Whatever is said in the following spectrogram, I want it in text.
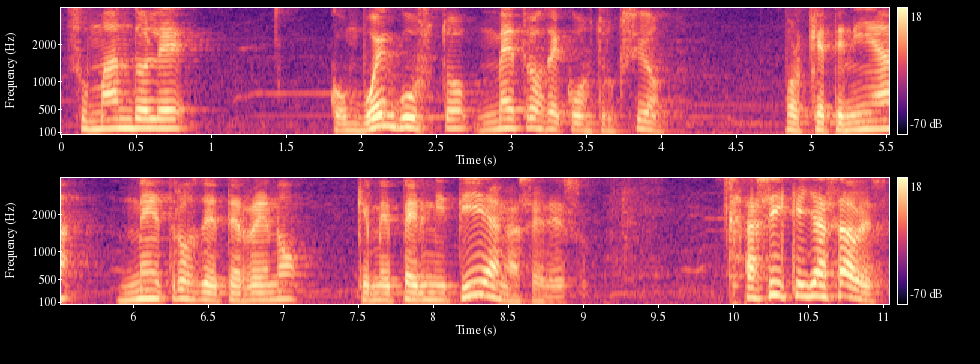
sumándole con buen gusto metros de construcción, porque tenía metros de terreno que me permitían hacer eso. Así que ya sabes,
